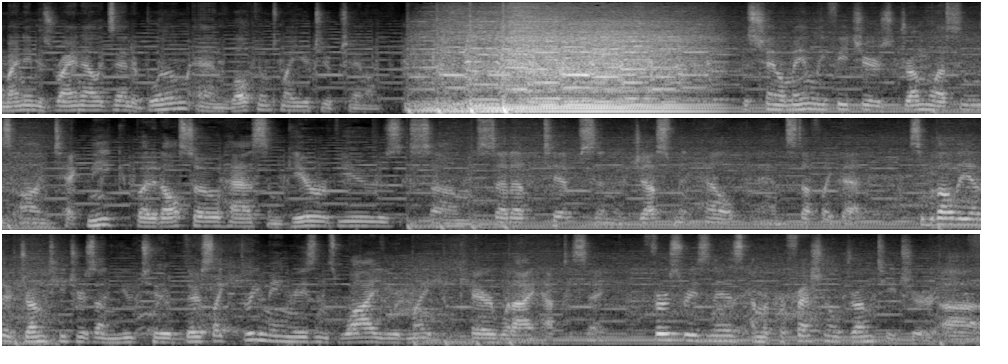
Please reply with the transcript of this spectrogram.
my name is Ryan Alexander Bloom, and welcome to my YouTube channel. This channel mainly features drum lessons on technique, but it also has some gear reviews, some setup tips and adjustment help, and stuff like that. So with all the other drum teachers on YouTube, there's like three main reasons why you might care what I have to say. First reason is I'm a professional drum teacher. Uh,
